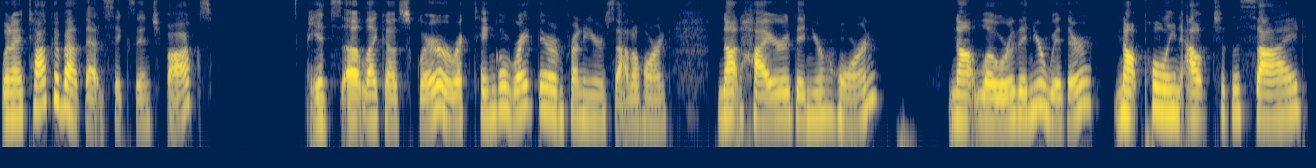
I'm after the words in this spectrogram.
When I talk about that six inch box, it's uh, like a square or rectangle right there in front of your saddle horn, not higher than your horn, not lower than your wither, not pulling out to the side,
